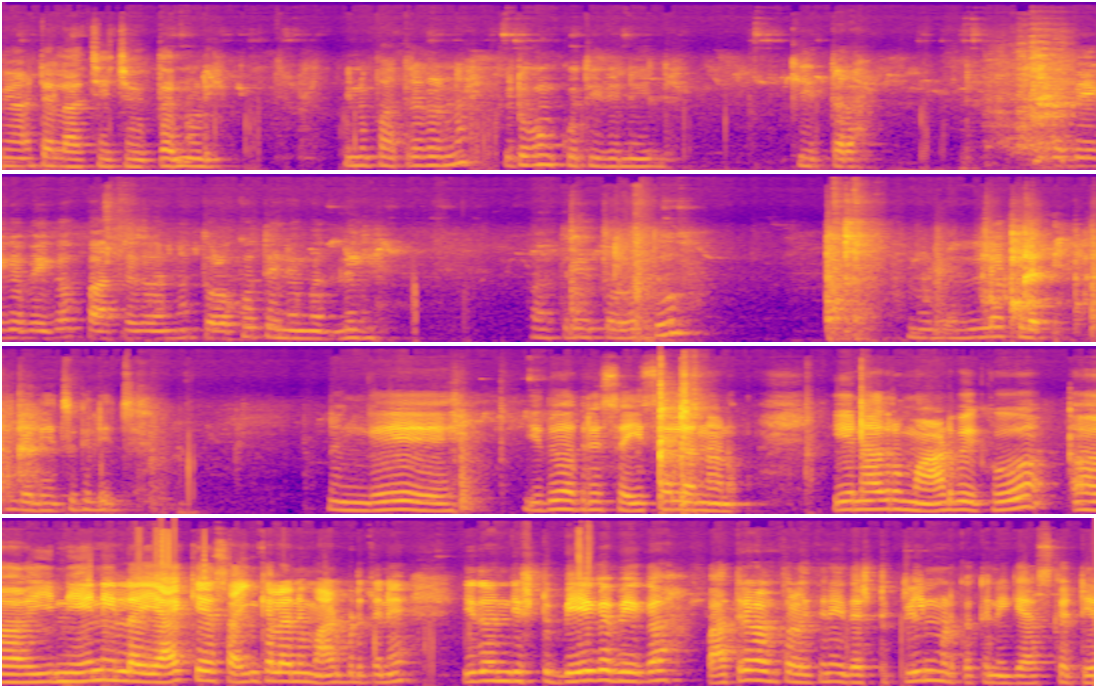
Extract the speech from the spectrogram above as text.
ಮ್ಯಾಟೆಲ್ಲ ಆಚೆ ಈಚೆ ಹೋಗ್ತಾರೆ ನೋಡಿ. ಇನ್ನು ಪಾತ್ರೆಗಳನ್ನ ಇಟ್ಕೊಂಡು ಕೂತಿದ್ದೀನಿ ಇಲ್ಲಿ. ಈ ಥರ ಈಗ ಬೇಗ ಬೇಗ ಪಾತ್ರೆಗಳನ್ನು ತೊಳ್ಕೊತೇನೆ ಮೊದಲಿಗೆ. ಪಾತ್ರೆ ತೊಳೆದು ನೋಡಿ, ಎಲ್ಲ ಕಡೆ ಗಲೀಜು ಗಲೀಜು. ನನಗೆ ಇದು ಆದರೆ ಸಹಿಸಲ್ಲ ನಾನು. ಏನಾದರೂ ಮಾಡಬೇಕು. ಇನ್ನೇನಿಲ್ಲ, ಯಾಕೆ ಸಾಯಂಕಾಲನೇ ಮಾಡಿಬಿಡ್ತೇನೆ? ಇದೊಂದಿಷ್ಟು ಬೇಗ ಬೇಗ ಪಾತ್ರೆಗಳನ್ನ ತೊಳಿತೀನಿ. ಇದಷ್ಟು ಕ್ಲೀನ್ ಮಾಡ್ಕೊತೀನಿ ಗ್ಯಾಸ್ ಕಟ್ಟಿ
